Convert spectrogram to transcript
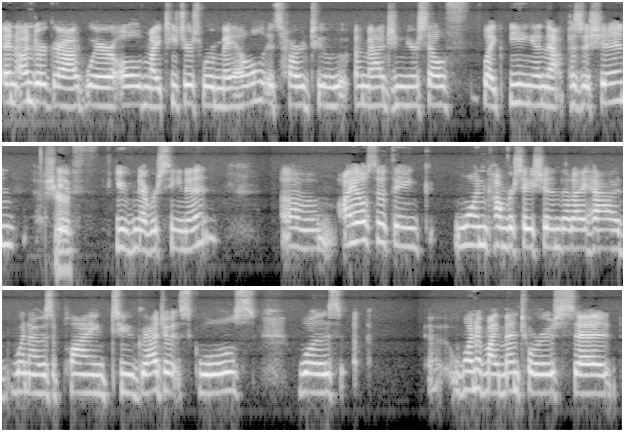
an undergrad where all of my teachers were male. It's hard to imagine yourself like being in that position sure. if you've never seen it. Um, I also think one conversation that I had when I was applying to graduate schools was uh, one of my mentors said,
